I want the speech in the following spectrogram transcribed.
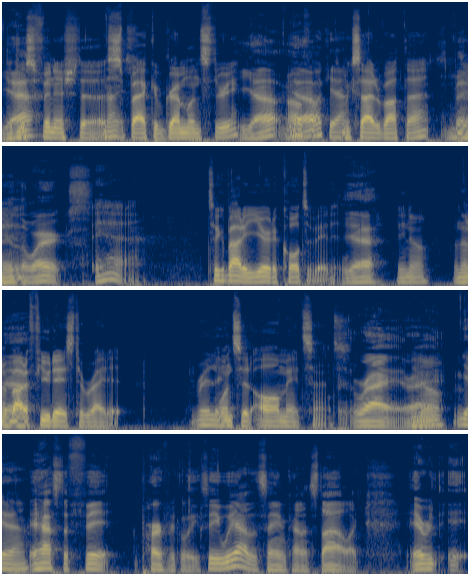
I Yeah, just finished a Nice. spec of Gremlins 3. yeah, Oh yeah. fuck yeah. I'm excited about that. It's been in the works. yeah. Took about a year to cultivate it, Yeah, you know? And then Yeah. about a few days to write it. Really. Once it all made sense. right, right. You know? yeah. it has to fit perfectly. See, we have the same kind of style. Like every, it,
